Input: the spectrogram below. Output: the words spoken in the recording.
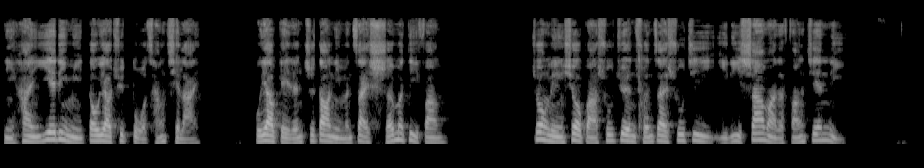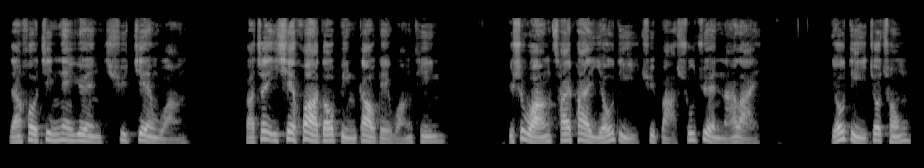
你和耶利米都要去躲藏起来，不要给人知道你们在什么地方。”众领袖把书卷存在书记以利沙玛的房间里。然后进内院去见王，把这一切话都禀告给王听。于是王差派尤底去把书卷拿来，尤底就从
